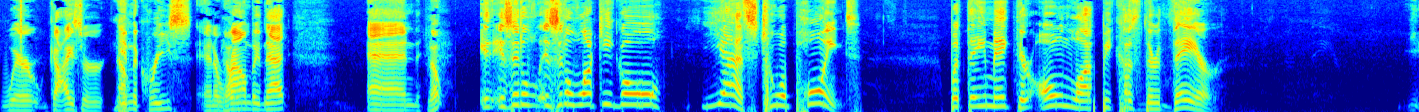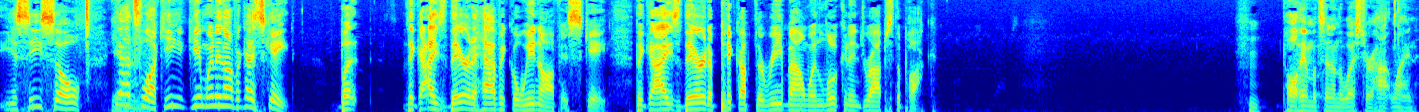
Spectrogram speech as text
Where guys are no. in the crease and around nope. the net, and nope. is it a, is it a lucky goal? Yes, to a point. But they make their own luck because they're there. You see, so yeah, yeah. it's lucky. You winning off a guy's skate, but the guy's there to have it go in off his skate. The guy's there to pick up the rebound when Luukkonen drops the puck. Hmm. Paul Hamilton on the Western Hotline.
